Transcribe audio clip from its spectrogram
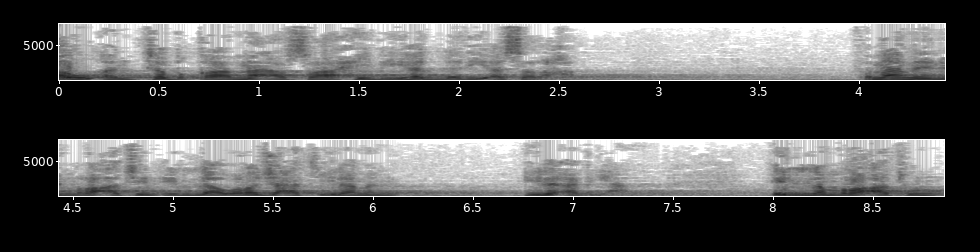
أو أن تبقى مع صاحبها الذي أسرها. فما من امرأة إلا ورجعت إلى من؟ إلى أبيها. إلا امرأة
